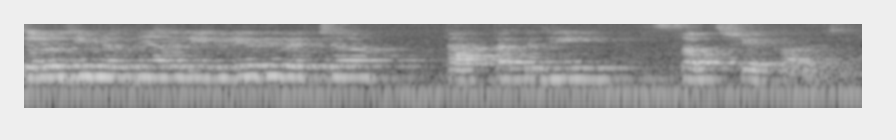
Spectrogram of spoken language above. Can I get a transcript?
ਚਲੋ ਜੀ, ਮਿਲਦੇ ਹਾਂ ਅਗਲੀ ਵੀਡੀਓ ਦੇ ਵਿੱਚ। ਤਦ ਤੱਕ ਜੀ, ਸਤਿ ਸ਼੍ਰੀ ਅਕਾਲ ਜੀ।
